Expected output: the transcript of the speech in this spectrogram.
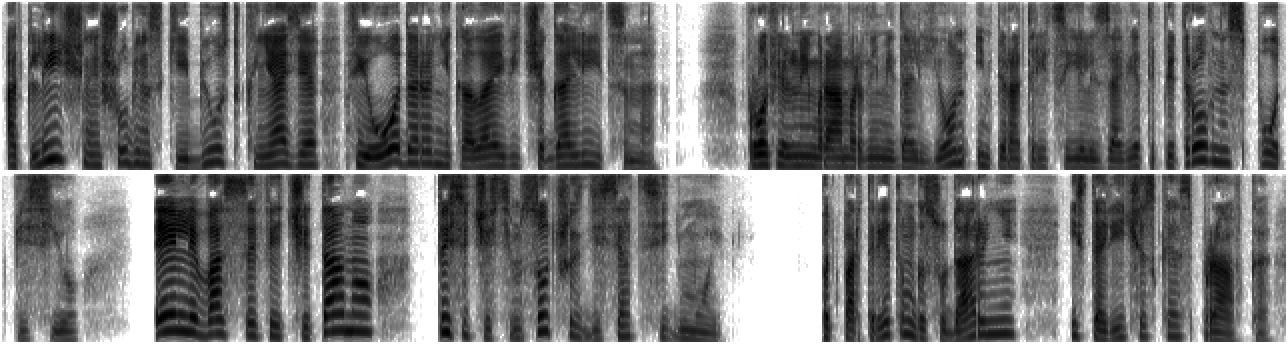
отличный шубинский бюст князя Феодора Николаевича Голицына, профильный мраморный медальон императрицы Елизаветы Петровны с подписью «Элли Вассе Фечитано, 1767». Под портретом государыни историческая справка –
